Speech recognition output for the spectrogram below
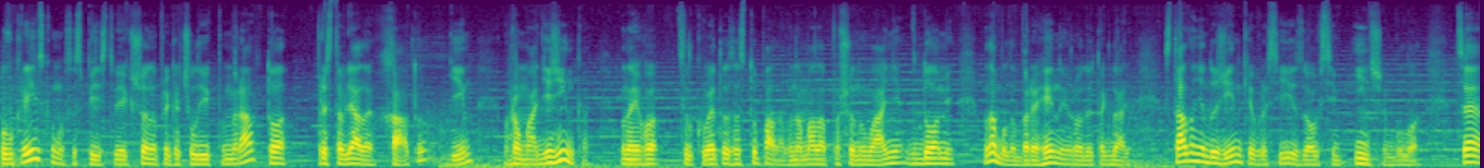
В українському суспільстві, якщо, наприклад, чоловік помирав, то представляли хату, дім громаді жінка. Вона його цілковито заступала. Вона мала пошанування в домі, вона була берегиною роду і так далі. Ставлення до жінки в Росії зовсім інше було. Це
